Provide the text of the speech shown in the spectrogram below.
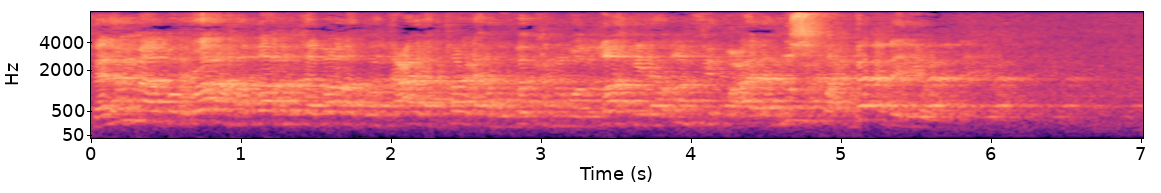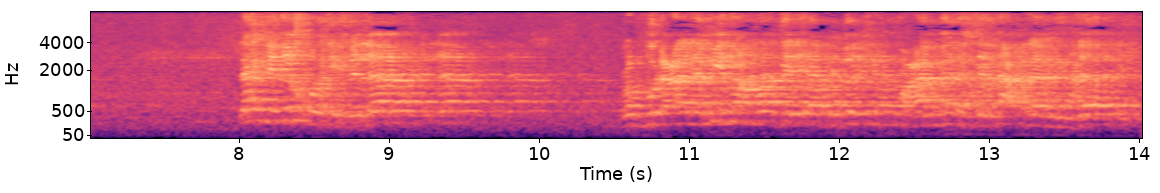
فلما برأها الله تبارك وتعالى قال أبو بكر والله لا أنفق على مصبح بعد اليوم. لكن إخوتي في الله رب العالمين أراد لأبي بكر معاملة أعلى من ذلك.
